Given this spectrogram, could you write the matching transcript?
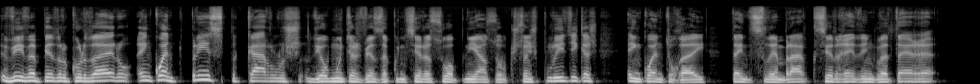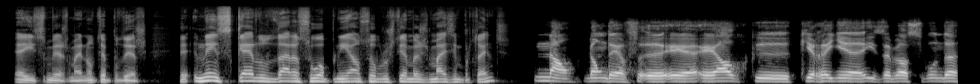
Viva Pedro Cordeiro. Enquanto príncipe, Carlos deu muitas vezes a conhecer a sua opinião sobre questões políticas. Enquanto rei, tem de se lembrar que ser rei da Inglaterra é isso mesmo, é não ter poderes. Nem sequer dar a sua opinião sobre os temas mais importantes? Não, não deve. É, é, algo que, que a Rainha Isabel II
